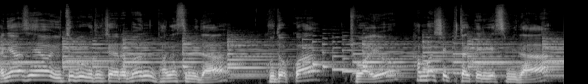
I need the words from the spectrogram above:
안녕하세요 유튜브 구독자 여러분. 반갑습니다. 구독과 좋아요 한 번씩 부탁드리겠습니다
